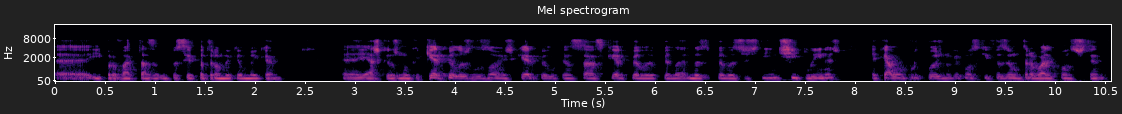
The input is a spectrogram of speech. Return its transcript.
uh, e provar que estás ali para ser patrão daquele meio campo. Uh, e acho que eles nunca, quer pelas lesões, quer pelo cansaço, quer pela, pela pelas indisciplinas, acabam por depois nunca conseguir fazer um trabalho consistente.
